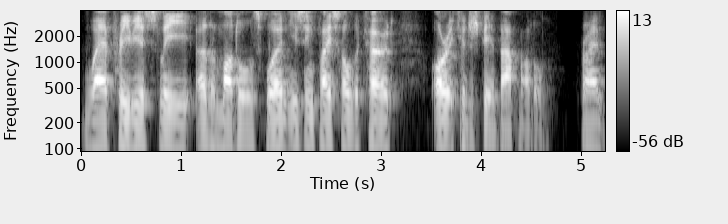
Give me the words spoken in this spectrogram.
where previously other models weren't using placeholder code, or it could just be a bad model, right?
